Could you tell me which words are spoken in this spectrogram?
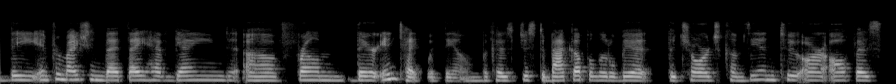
the information that they have gained uh, from their intake with them, because just to back up a little bit, the charge comes into our office.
